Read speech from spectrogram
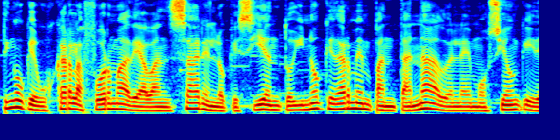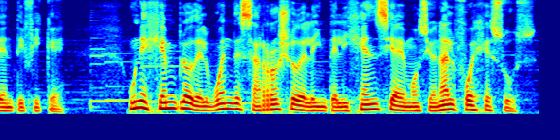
Tengo que buscar la forma de avanzar en lo que siento y no quedarme empantanado en la emoción que identifiqué. Un ejemplo del buen desarrollo de la inteligencia emocional fue Jesús.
